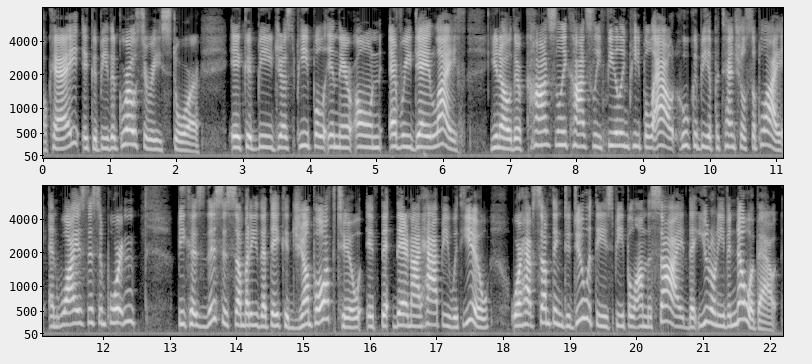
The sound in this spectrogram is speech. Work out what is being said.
okay? It could be the grocery store, it could be just people in their own everyday life. You know, they're constantly, constantly feeling people out who could be a potential supply. And why is this important? Because this is somebody that they could jump off to if they're not happy with you or have something to do with these people on the side that you don't even know about.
